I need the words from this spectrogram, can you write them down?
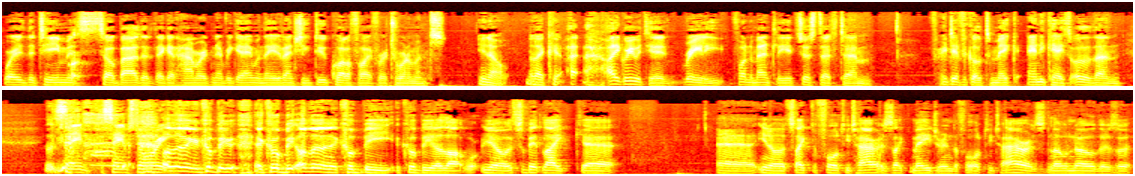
where the team is or, so bad that they get hammered in every game, and they eventually do qualify for a tournament you know, like I, I, agree with you. Really, fundamentally, it's just that um, very difficult to make any case other than the same same story. other than it could be, it could be other than it could be, it could be a lot. You know, it's a bit like. Uh, uh, you know, it's like the Fawlty Towers, like Major in the Fawlty Towers. No, no, there's a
